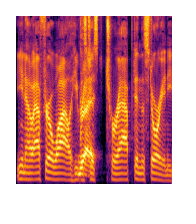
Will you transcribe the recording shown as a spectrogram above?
you know, after a while he was Right. just trapped in the story and he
